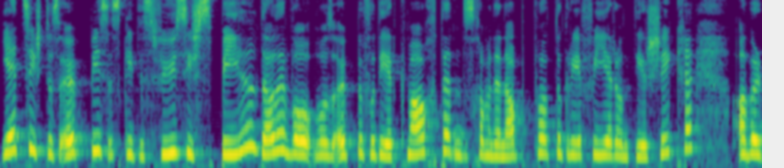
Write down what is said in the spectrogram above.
jetzt ist das etwas, es gibt ein physisches Bild, oder, wo, wo jemand von dir gemacht hat und das kann man dann abfotografieren und dir schicken, aber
